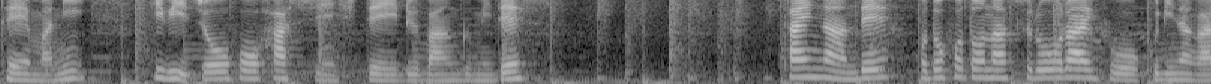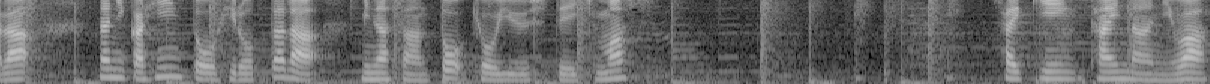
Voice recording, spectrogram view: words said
テーマに日々情報発信している番組です。台南でほどほどなスローライフを送りながら何かヒントを拾ったら皆さんと共有していきます。最近台南には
